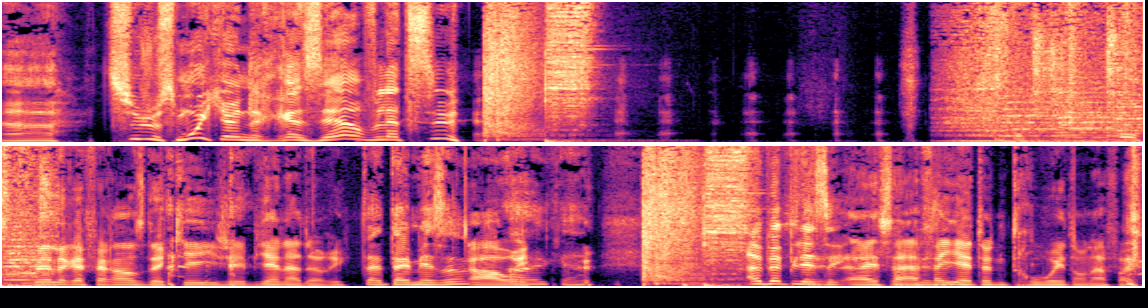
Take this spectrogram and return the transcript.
Euh, tu juste moi qui a une réserve là-dessus? Oh, belle référence de qui j'ai bien adoré. T'as aimé ça? Ah oui. ok. Un peu plaisir. Hey, ça a failli plaisir. être une trouée, ton affaire.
